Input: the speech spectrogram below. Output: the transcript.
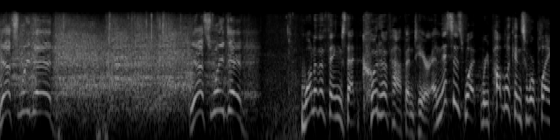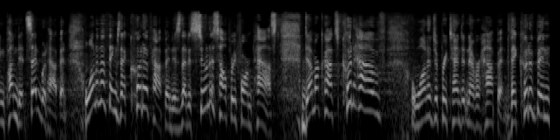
Yes, we did. Yes, we did. One of the things that could have happened here, and this is what Republicans who were playing pundit said would happen. One of the things that could have happened is that as soon as health reform passed, Democrats could have wanted to pretend it never happened. They could have been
